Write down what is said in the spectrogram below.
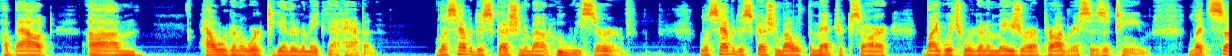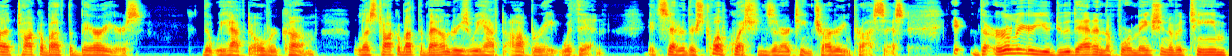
about um, how we're going to work together to make that happen. Let's have a discussion about who we serve. Let's have a discussion about what the metrics are by which we're going to measure our progress as a team. Let's uh, talk about the barriers that we have to overcome. Let's talk about the boundaries we have to operate within, et cetera. There's 12 questions in our team chartering process. It, the earlier you do that in the formation of a team,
